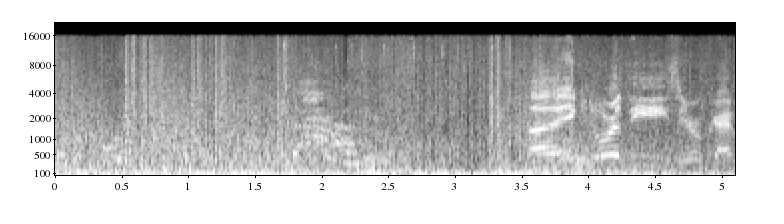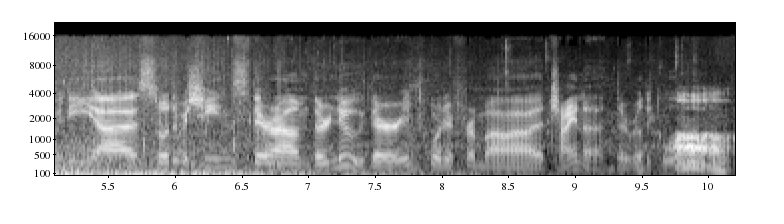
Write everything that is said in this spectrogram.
Ah! Uh, ignore the zero gravity uh, soda machines. They're um they're new. They're imported from uh China. They're really cool. Oh,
